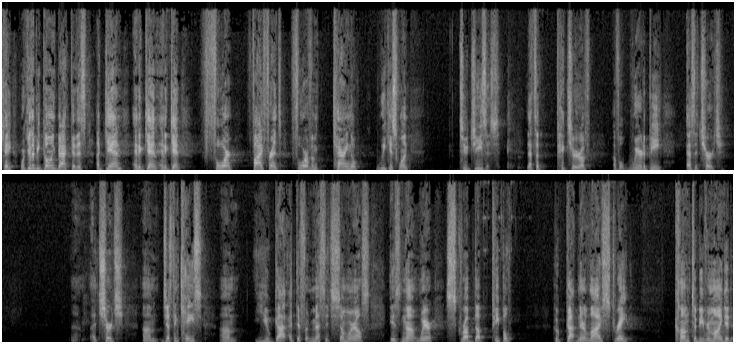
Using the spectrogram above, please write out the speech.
Okay? We're going to be going back to this again and again and again. Four, five friends, four of them carrying the weakest one to Jesus. That's a picture of, of what we're to be as a church. A church, um, just in case um, you got a different message somewhere else, is not where scrubbed up people who've gotten their lives straight come to be reminded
